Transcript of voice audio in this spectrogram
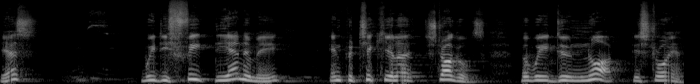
Yes? yes? We defeat the enemy in particular struggles, but we do not destroy him.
